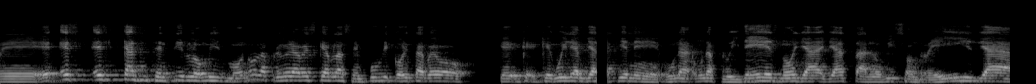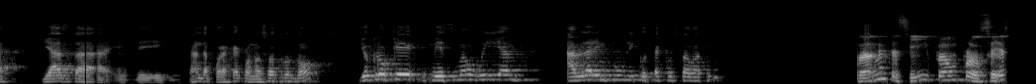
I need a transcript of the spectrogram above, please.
Eh, es, es, casi sentir lo mismo, ¿no? La primera vez que hablas en público, ahorita veo que, que, William ya tiene una, una, fluidez, ¿no? Ya, ya hasta lo vi sonreír, ya, ya hasta este, pues, anda por acá con nosotros, ¿no? Yo creo que, mi estimado William, hablar en público te ha costado a ti. Realmente sí, fue un proceso,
